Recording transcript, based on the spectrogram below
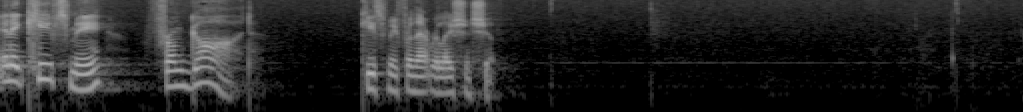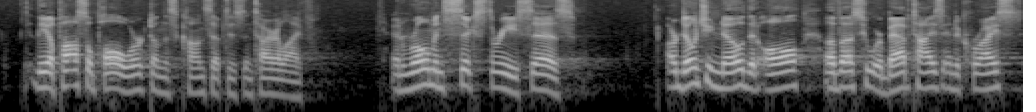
and it keeps me from God, keeps me from that relationship. The Apostle Paul worked on this concept his entire life. And Romans 6 3 says, or don't you know that all of us who were baptized into Christ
